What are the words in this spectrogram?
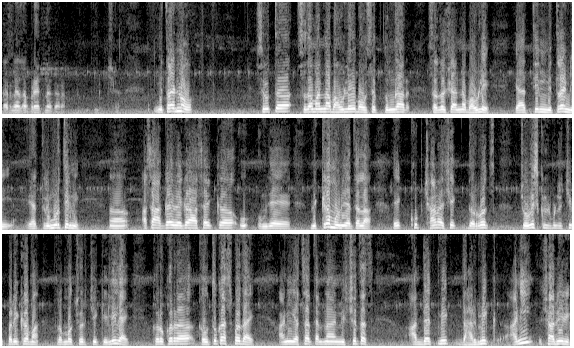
करण्याचा प्रयत्न करा. अच्छा. मित्रांनो श्रुत सुदामांना भावले भाऊसाहेब तुंगार सदस्यांना भावले या तीन मित्रांनी या त्रिमूर्तींनी असा आगळा वेगळा असा एक म्हणजे विक्रम म्हणूया त्याला. एक खूप छान अशी एक दररोज चोवीस किलोमीटरची परिक्रमा त्र्यंबकेश्वरची केलेली आहे. खरोखर कौतुकास्पद आहे. आणि याचा त्यांना निश्चितच आध्यात्मिक धार्मिक आणि शारीरिक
